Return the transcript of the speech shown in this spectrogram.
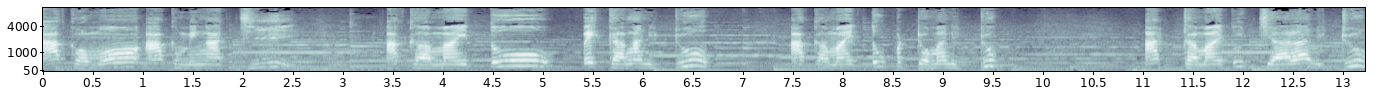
agama agemi ngaji. Agama itu pegangan hidup. Agama itu pedoman hidup. Agama itu jalan hidup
